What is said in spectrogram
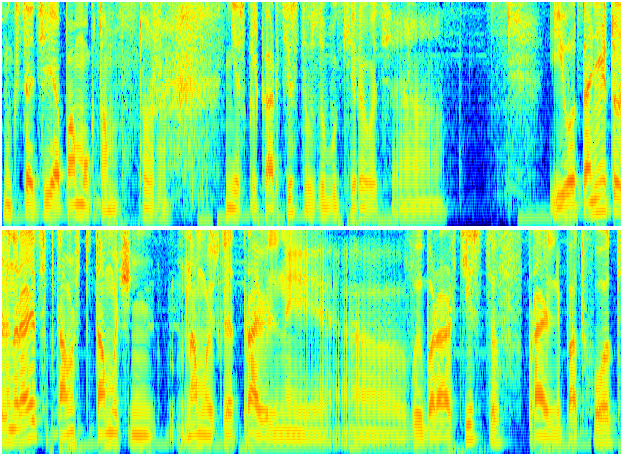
Ну, кстати, я помог там тоже несколько артистов забукировать. И вот они мне тоже нравятся, потому что там очень, на мой взгляд, правильный э, выбор артистов, правильный подход.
